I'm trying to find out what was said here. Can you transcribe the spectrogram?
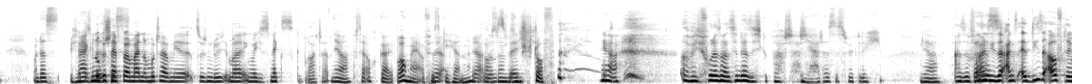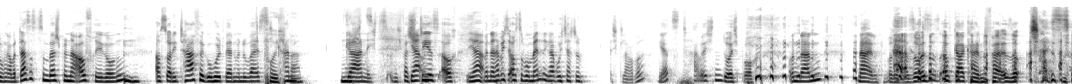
und das, Ich das merke, nur das- weil meine Mutter mir zwischendurch immer irgendwelche Snacks gebracht hat. Ja, ist ja auch geil. Braucht man ja fürs Ja. Gehirn, ne? Ja, Brauchst sonst ein bisschen ich- Stoff. ja. Aber ich bin froh, dass man das hinter sich gebracht hat. Ja, das ist wirklich. Ja. Also vor allem diese Angst, also diese Aufregung, aber das ist zum Beispiel eine Aufregung, auch so an die Tafel geholt werden, wenn du weißt, ich Furchtbar. kann gar nichts. Und ich verstehe und- es auch. ja. Und dann habe ich auch so Momente gehabt, wo ich dachte, ich glaube, jetzt habe ich einen Durchbruch. Und dann, nein, Marina, so ist es auf gar keinen Fall. So, scheiße.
